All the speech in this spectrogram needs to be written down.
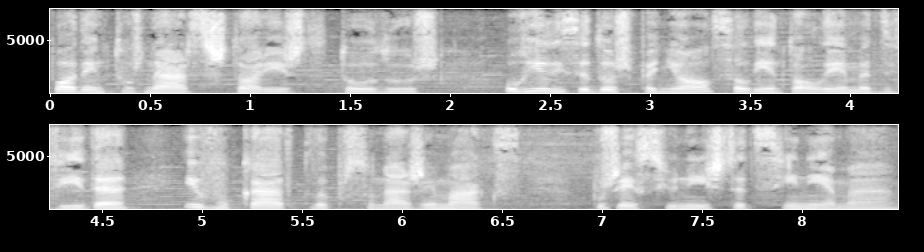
podem tornar-se histórias de todos. O realizador espanhol salienta o lema de vida evocado pela personagem Max, projecionista de cinema.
